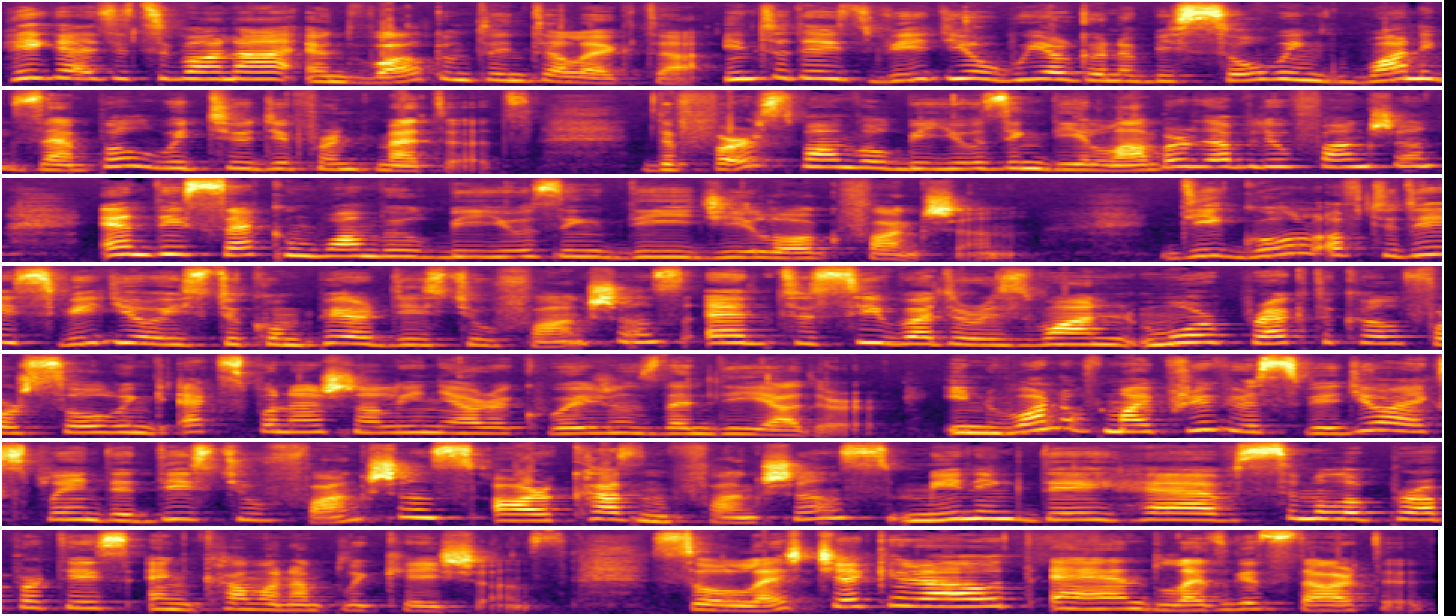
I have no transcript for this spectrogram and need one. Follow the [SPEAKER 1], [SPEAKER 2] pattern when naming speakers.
[SPEAKER 1] Hey guys, it's Ivana and welcome to Intellecta. In today's video we are going to be solving one example with two different methods. The first one will be using the Lambert W function and the second one will be using the glog function. The goal of today's video is to compare these two functions and to see whether is one more practical for solving exponential linear equations than the other. In one of my previous video I explained that these two functions are cousin functions, meaning they have similar properties and common applications. So let's check it out and let's get started.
